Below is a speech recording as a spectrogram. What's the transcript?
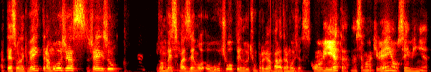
até semana que vem. Tramujas, Jason. Vamos ver se fazemos o último ou penúltimo programa. Fala, Tramujas. Com vinheta na semana que vem ou sem vinheta?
